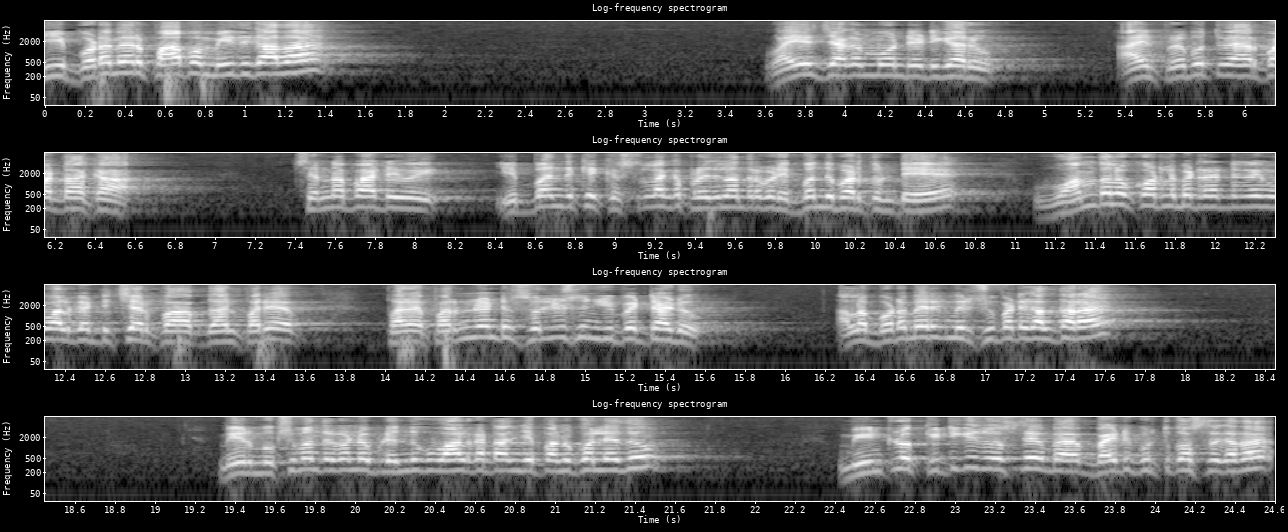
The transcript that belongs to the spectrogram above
ఈ బుడమేరు పాపం మీది కాదా? వైఎస్ జగన్మోహన్ రెడ్డి గారు ఆయన ప్రభుత్వం ఏర్పడ్డాక చిన్నపాటి ఇబ్బందికి కృష్ణలంక ప్రజలందరూ కూడా ఇబ్బంది పడుతుంటే వందల కోట్ల పెట్టి రిటర్నింగ్ వాళ్ళు కట్టించారు దాని పరి పర్మనెంట్ సొల్యూషన్ చూపెట్టాడు. అలా బుడమేరకు మీరు చూపెట్టగలుగుతారా? మీరు ముఖ్యమంత్రి ఉన్నప్పుడు ఎందుకు వాళ్ళు కట్టాలని చెప్పి అనుకోలేదు? మీ ఇంట్లో కిటికీ చూస్తే బయట గుర్తుకొస్తుంది కదా?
